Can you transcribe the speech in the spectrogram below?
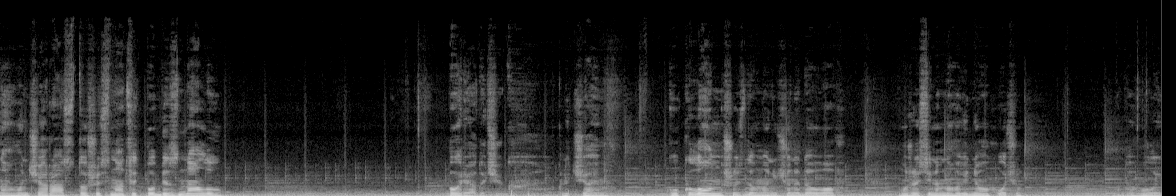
на гончара 116 по безналу. Порядочок. Включаємо уклон, щось давно нічого не давав. Може я сильно много від нього хочу. Надо голий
